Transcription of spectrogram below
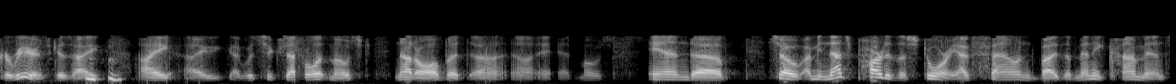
Careers" because I, I I I was successful at most, not all, but uh, uh, at most, and. uh so, I mean, that's part of the story. I've found by the many comments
